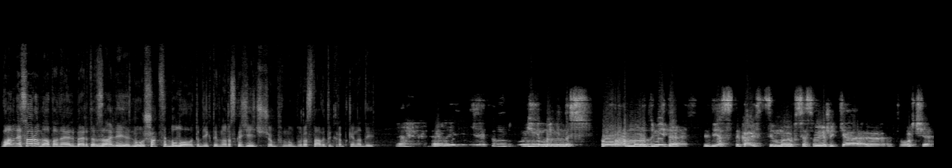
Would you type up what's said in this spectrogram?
Вам не соромно, пане Альберте, взагалі? Ну що це було от об'єктивно? Розкажіть, щоб ну розставити крапки над «і». Е, е, Ні, мені не соромно, розумієте, я стикаюся з цим е, все своє життя творче.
